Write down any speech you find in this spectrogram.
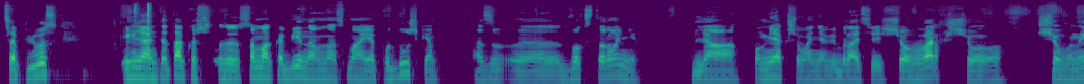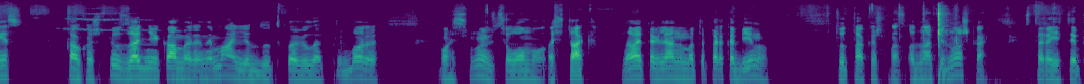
Це плюс. І гляньте, також е, сама кабіна в нас має подушки е, двохсторонні для пом'якшування вібрацій що вверх, що, що вниз. Також плюс задньої камери немає, є додаткові led прибори. Ось, ну і в цілому ось так. Давайте глянемо тепер кабіну. Тут також у нас одна підножка, старий тип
